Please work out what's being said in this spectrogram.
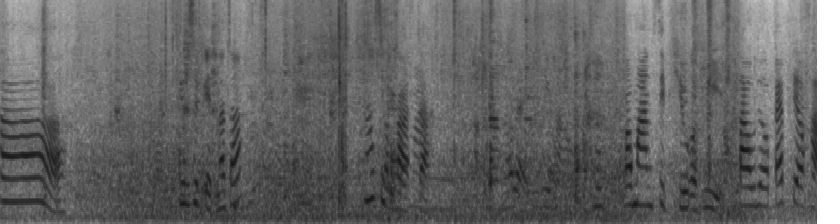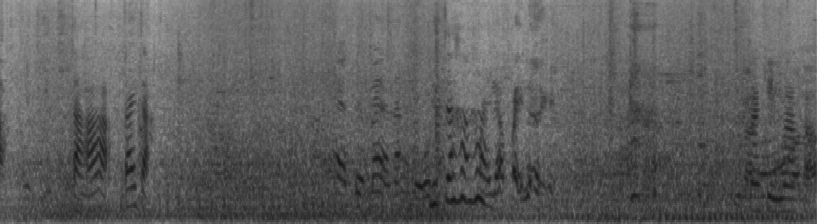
ค่ะคิวสิบเอ็ดนะจ๊ะห้าสิบบาทจ้ะ ตังเท่าไหร่ที่เราประมาณสิบคิวกับพี่ เตาเดียวแป๊บเดียวค่ะจ้าได้จ้ะแอบเตือนแม่นะเดี๋ยวนี่จ้าไปแล้วไปเลยน่ากินมากค่ะ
